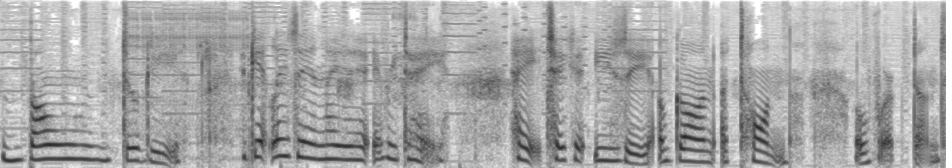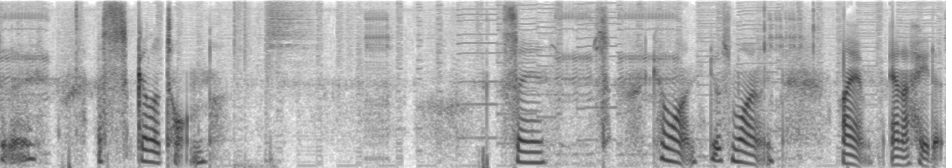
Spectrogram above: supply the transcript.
bone doogie. You get lazy and lazier every day. Hey, take it easy. I've gone a ton of work done today. A skeleton. Saying, come on, you're smiling. I am, and I hate it.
